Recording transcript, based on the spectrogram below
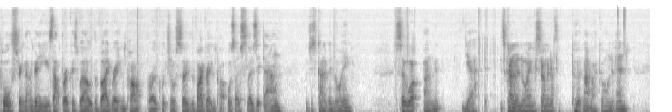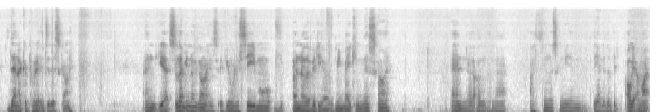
pull string that I'm going to use, that broke as well. The vibrating part broke, which also, the vibrating part also slows it down, which is kind of annoying. So what, um, yeah, it's kind of annoying, so I'm going to have to put that back on, and then I can put it into this guy. And yeah, so let me know guys if you want to see more, another video of me making this guy. And uh, other than that, I think that's going to be the end of the video. Oh yeah, I might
